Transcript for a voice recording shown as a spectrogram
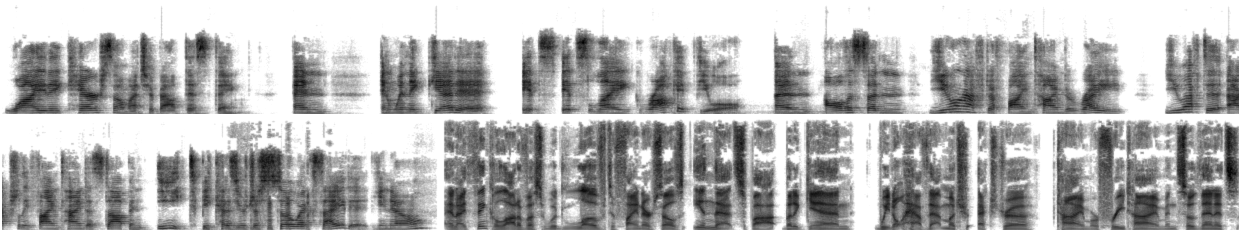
why they care so much about this thing. And and when they get it, it's it's like rocket fuel. And all of a sudden you don't have to find time to write. You have to actually find time to stop and eat because you're just so excited, you know? And I think a lot of us would love to find ourselves in that spot, but again, we don't have that much extra time or free time. And so then it's,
